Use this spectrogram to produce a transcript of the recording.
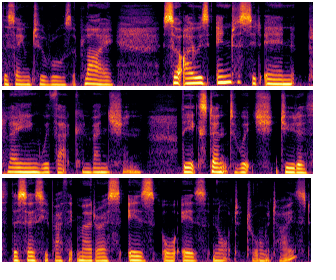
the same two rules apply. So I was interested in playing with that convention, the extent to which Judith, the sociopathic murderess, is or is not traumatized,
